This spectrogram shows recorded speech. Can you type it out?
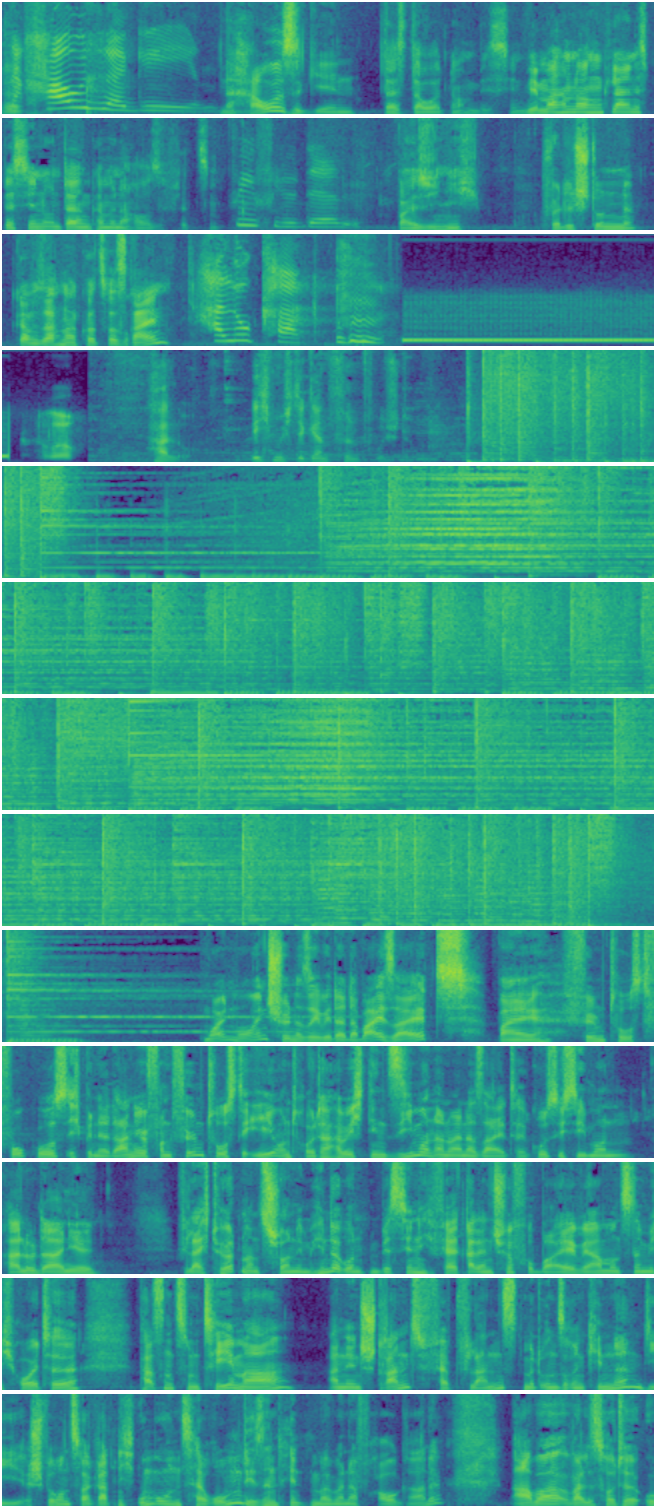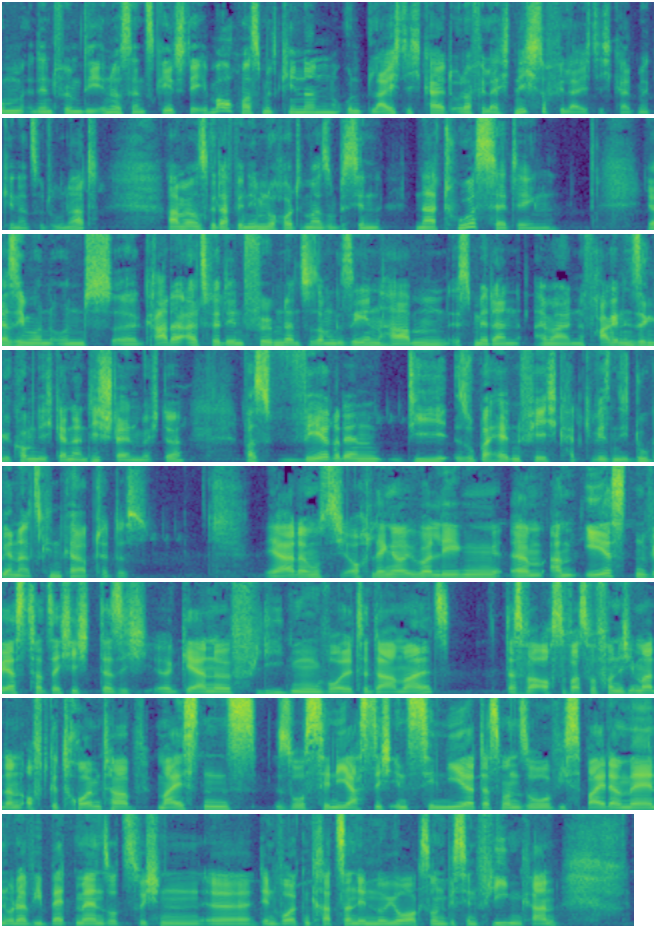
Nach Hause gehen. Nach Hause gehen? Das dauert noch ein bisschen. Wir machen noch ein kleines bisschen und dann können wir nach Hause flitzen. Wie viel denn? Weiß ich nicht. Viertelstunde? Komm, sag noch kurz was rein. Hallo, Kack. Hallo? Hallo, ich möchte gern Film frühstücken. Moin, moin, schön, dass ihr wieder dabei seid bei Filmtoast Fokus. Ich bin der Daniel von filmtoast.de und heute habe ich den Simon an meiner Seite. Grüß dich, Simon. Hallo Daniel. Vielleicht hört man es schon im Hintergrund ein bisschen. Hier fährt gerade ein Schiff vorbei. Wir haben uns nämlich heute passend zum Thema an den Strand verpflanzt mit unseren Kindern. Die schwirren zwar gerade nicht um uns herum, die sind hinten bei meiner Frau gerade, aber weil es heute um den Film The Innocence geht, der eben auch was mit Kindern und Leichtigkeit oder vielleicht nicht so viel Leichtigkeit mit Kindern zu tun hat, haben wir uns gedacht, wir nehmen doch heute mal so ein bisschen Natursetting. Ja, Simon, und äh, gerade als wir den Film dann zusammen gesehen haben, ist mir dann einmal eine Frage in den Sinn gekommen, die ich gerne an dich stellen möchte. Was wäre denn die Superheldenfähigkeit gewesen, die du gerne als Kind gehabt hättest? Ja, da musste ich auch länger überlegen. Ähm, am ehesten wäre es tatsächlich, dass ich äh, gerne fliegen wollte damals. Das war auch so was, wovon ich immer dann oft geträumt habe. Meistens so cineastisch inszeniert, dass man so wie Spider-Man oder wie Batman so zwischen äh, den Wolkenkratzern in New York so ein bisschen fliegen kann.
